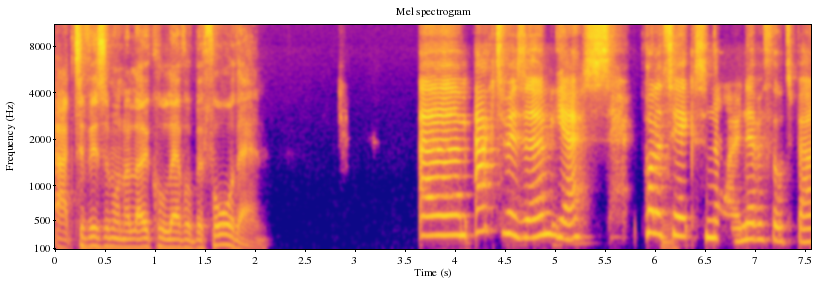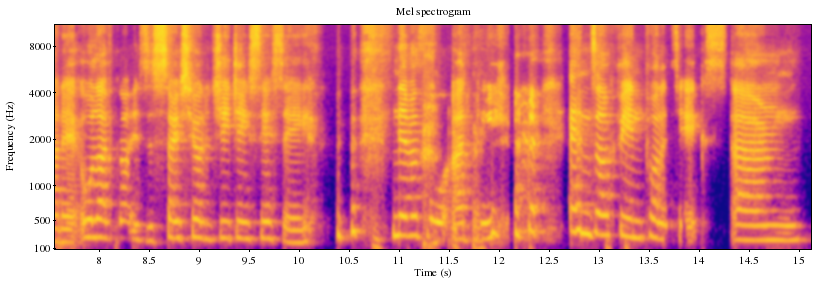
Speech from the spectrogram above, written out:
activism on a local level before then? Um, activism, yes. Politics, no. Never thought about it. All I've got is a sociology GCSE. never thought I'd be end up in politics. Um,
